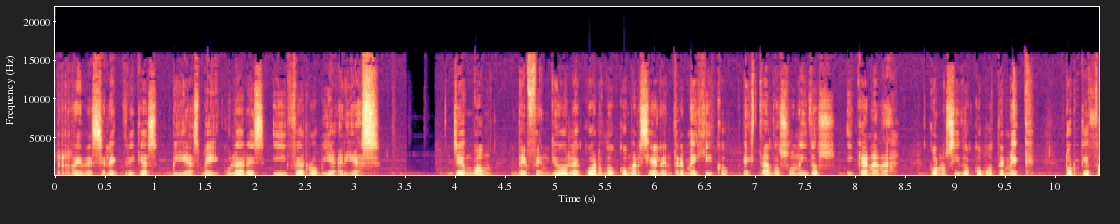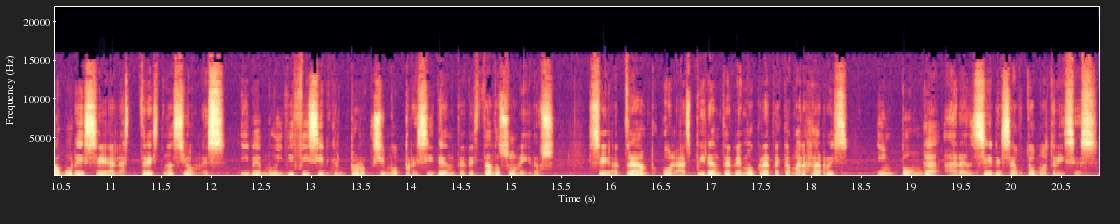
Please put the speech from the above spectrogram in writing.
redes eléctricas, vías vehiculares y ferroviarias. Jenbaum defendió el acuerdo comercial entre México, Estados Unidos y Canadá, conocido como TEMEC, porque favorece a las tres naciones y ve muy difícil que el próximo presidente de Estados Unidos, sea Trump o la aspirante demócrata Kamala Harris, imponga aranceles automotrices.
